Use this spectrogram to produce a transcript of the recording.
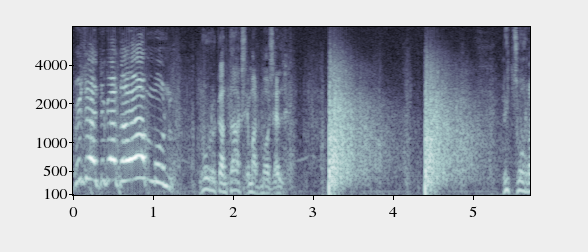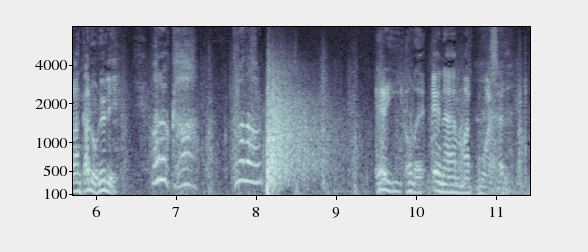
Pysähtykää tai ammun! Nurkan taakse, mademoiselle. Nyt suoraan kadun yli. Varokaa! Tuolla on... Ei ole enää, mademoiselle.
